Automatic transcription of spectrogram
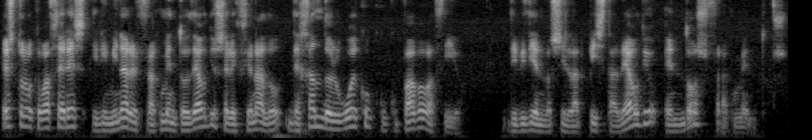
Esto lo que va a hacer es eliminar el fragmento de audio seleccionado dejando el hueco que ocupaba vacío, dividiendo así la pista de audio en dos fragmentos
